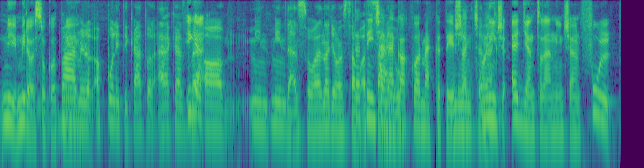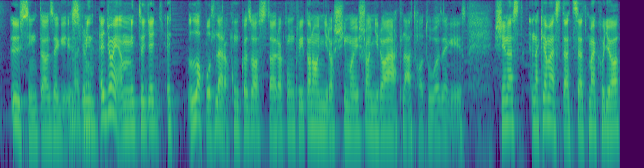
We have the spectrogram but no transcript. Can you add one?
mi, miről szokott még? Bármiről, a politikától elkezdve Igen. a min, minden szól, nagyon szabad Tehát nincsenek szájú. akkor megkötések. Nincsenek. Nincs, egyáltalán nincsen. Full őszinte az egész. Nagyon. Mint, egy olyan, mint hogy egy, egy lapot lerakunk az asztalra konkrétan, annyira sima és annyira átlátható az egész. És én ezt, nekem ezt tetszett meg, hogy a,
